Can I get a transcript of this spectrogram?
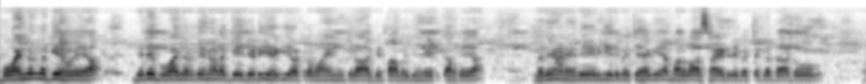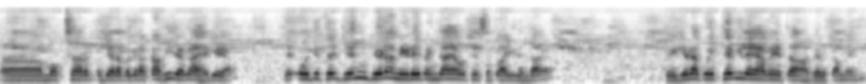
ਬੋਇਲਰ ਲੱਗੇ ਹੋਏ ਆ ਜਿਹੜੇ ਬੋਇਲਰ ਦੇ ਨਾਲ ਅੱਗੇ ਜਿਹੜੀ ਹੈਗੀ ਆ ਟਰਬਾਈਨ ਨੂੰ ਚਲਾ ਕੇ ਪਾਵਰ ਜਨਰੇਟ ਕਰਦੇ ਆ। ਲੁਧਿਆਣੇ ਦੇ ਏਰੀਏ ਦੇ ਵਿੱਚ ਹੈਗੇ ਆ ਮਲਬਾ ਸਾਈਡ ਦੇ ਵਿੱਚ ਗੱਦਾ ਡੋਗ ਅਹ ਮੁਕਤਸਰ ਵਗੈਰਾ ਵਗੈਰਾ ਕਾਫੀ ਜਗ੍ਹਾ ਹੈਗੇ ਆ। ਤੇ ਉਹ ਜਿੱਥੇ ਜਿਹਨੂੰ ਜਿਹੜਾ ਨੇੜੇ ਪੈਂਦਾ ਆ ਉੱਥੇ ਸਪਲਾਈ ਦਿੰਦਾ ਆ। ਤੇ ਜਿਹੜਾ ਕੋਈ ਇੱਥੇ ਵੀ ਲੈ ਆਵੇ ਤਾਂ ਵੈਲਕਮ ਹੈ ਜੀ।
